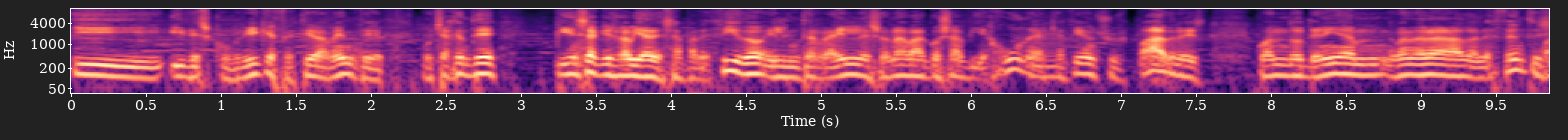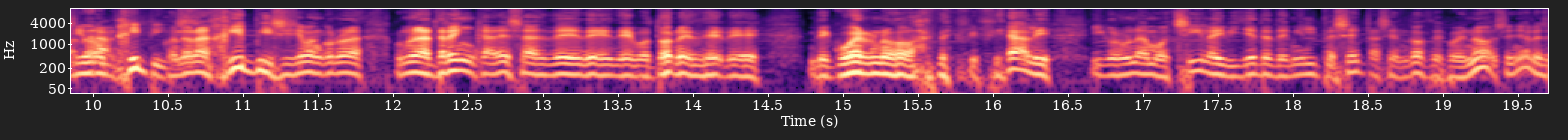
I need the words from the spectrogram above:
y, y descubrí que efectivamente mucha gente piensa que eso había desaparecido, el Interrail le sonaba a cosas viejunas que hacían sus padres cuando tenían cuando eran adolescentes, Cuando iban- eran hippies. cuando eran hippies y se iban con una, con una trenca de esas de, de- de botones de, cuerno artificial y, y con una mochila y billetes de mil pesetas entonces. Pues no, señores,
